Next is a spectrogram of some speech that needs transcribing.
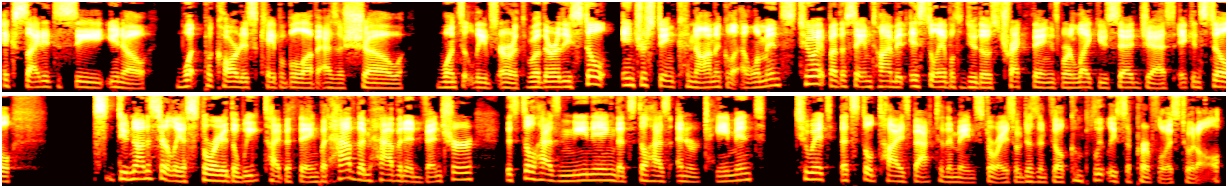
excited to see, you know, what Picard is capable of as a show once it leaves Earth, where there are these still interesting canonical elements to it, but at the same time, it is still able to do those Trek things where, like you said, Jess, it can still do not necessarily a story of the week type of thing, but have them have an adventure that still has meaning, that still has entertainment to it, that still ties back to the main story, so it doesn't feel completely superfluous to it all.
